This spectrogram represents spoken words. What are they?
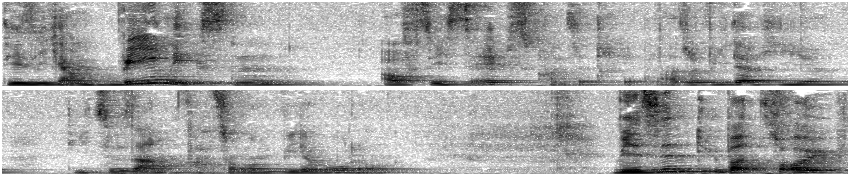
die sich am wenigsten auf sich selbst konzentrierten. Also wieder hier die Zusammenfassung und Wiederholung. Wir sind überzeugt,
